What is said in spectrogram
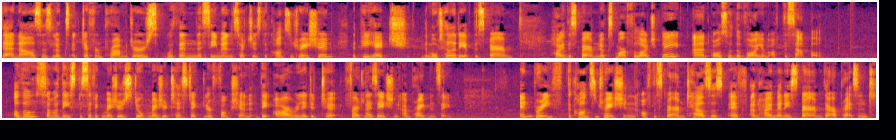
The analysis looks at different parameters within the semen, such as the concentration, the pH, the motility of the sperm, how the sperm looks morphologically, and also the volume of the sample. Although some of these specific measures don't measure testicular function, they are related to fertilization and pregnancy. In brief, the concentration of the sperm tells us if and how many sperm there are present.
